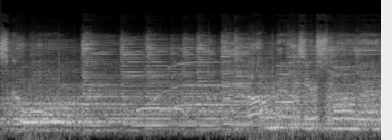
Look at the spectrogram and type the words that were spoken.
It's cold. I'm melting snowman.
